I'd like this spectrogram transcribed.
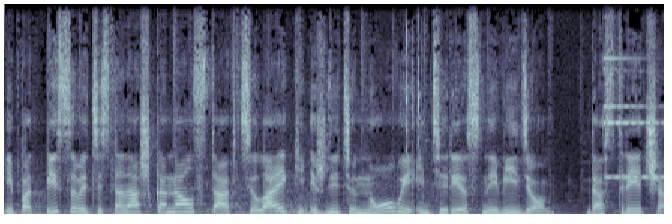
И подписывайтесь на наш канал, ставьте лайки и ждите новые интересные видео. До встречи!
